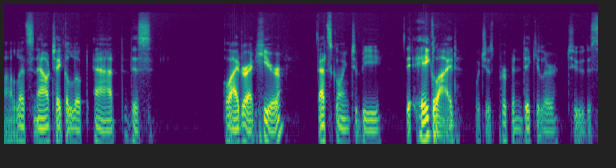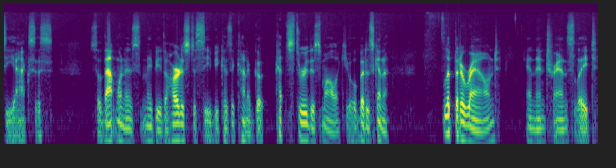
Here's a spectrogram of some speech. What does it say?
Uh, let's now take a look at this glide right here. That's going to be the A glide, which is perpendicular to the c-axis. So that one is maybe the hardest to see because it kind of go, cuts through this molecule, but it's going to flip it around and then translate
